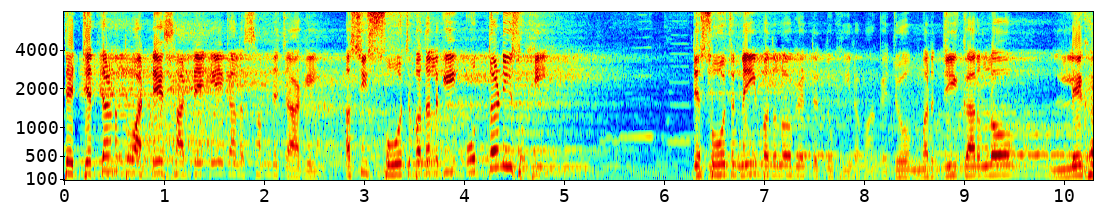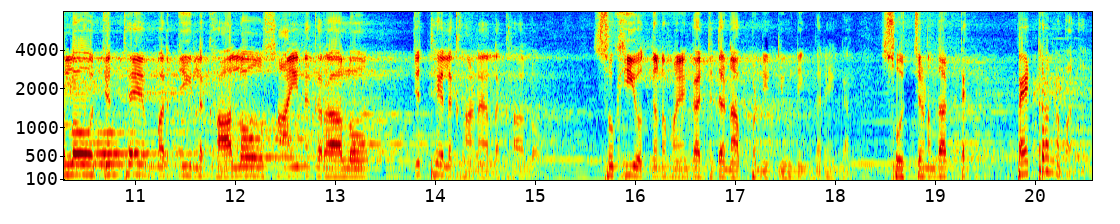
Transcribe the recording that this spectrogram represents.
ਤੇ ਜਿੱਦਣ ਤੁਹਾਡੇ ਸਾਡੇ ਇਹ ਗੱਲ ਸਮਝ ਚ ਆ ਗਈ, ਅਸੀਂ ਸੋਚ ਬਦਲ ਗਈ ਉਦੋਂ ਹੀ ਸੁਖੀ। ਜੇ ਸੋਚ ਨਹੀਂ ਬਦਲੋਗੇ ਤੇ ਦੁਖੀ ਰਵਾਂਗੇ। ਜੋ ਮਰਜ਼ੀ ਕਰ ਲਓ, ਲਿਖ ਲਓ, ਜਿੱਥੇ ਮਰਜ਼ੀ ਲਿਖਾ ਲਓ, ਸਾਈਨ ਕਰਾ ਲਓ, ਜਿੱਥੇ ਲਿਖਾਣਾ ਲਿਖਾ ਲਓ। ਸੁਖੀ ਉਦੋਂ ਹੋਏਗਾ, ਜਿੱਦਣ ਆਪਣੀ ਟਿਊਨਿੰਗ ਕਰੇਗਾ। ਸੋਚਣ ਦਾ ਪੈਟਰਨ ਬਦਲ।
